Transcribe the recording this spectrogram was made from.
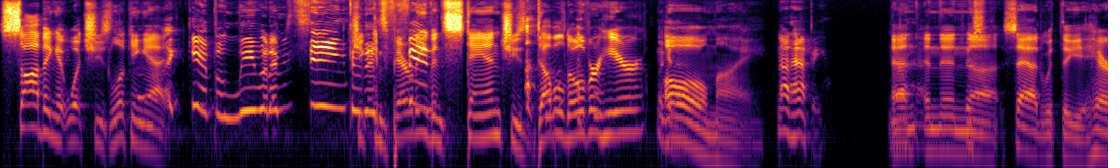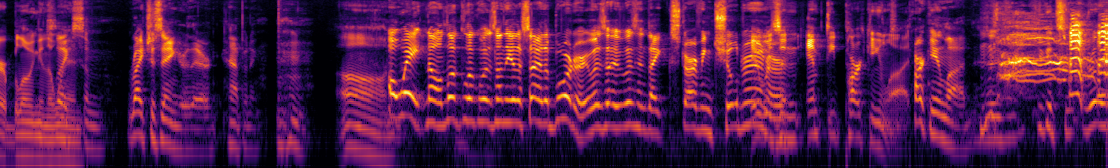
sobbing at what she's looking at. I can't believe what I'm seeing. through She can barely fence. even stand. She's doubled over here. Look at Oh my! Not happy. And and then uh, sad with the hair blowing in the It's like wind. some righteous anger there happening. oh, Oh wait, no! Look, look what's on the other side of the border. It was it wasn't like starving children. it was an empty parking lot. parking lot. she gets really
